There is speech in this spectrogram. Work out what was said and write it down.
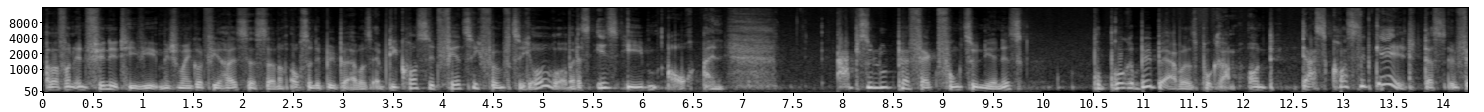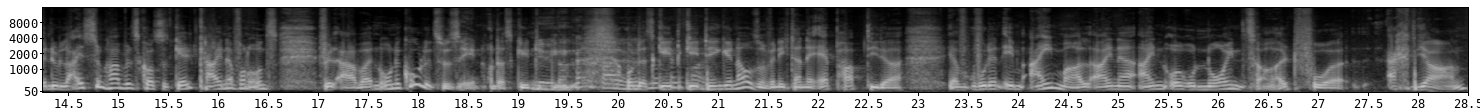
Aber von Infinity, wie, Mensch, mein Gott, wie heißt das da noch? Auch so eine Bildbearbeitungs-App, die kostet 40, 50 Euro. Aber das ist eben auch ein absolut perfekt funktionierendes Bildbearbeitungsprogramm. Und das kostet Geld. Das, wenn du Leistung haben willst, kostet Geld. Keiner von uns will arbeiten, ohne Kohle zu sehen. Und das geht, nee, und das geht, geht denen genauso. Und wenn ich dann eine App habe, die da, ja, wo dann eben einmal einer 1,09 Euro zahlt vor acht Jahren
